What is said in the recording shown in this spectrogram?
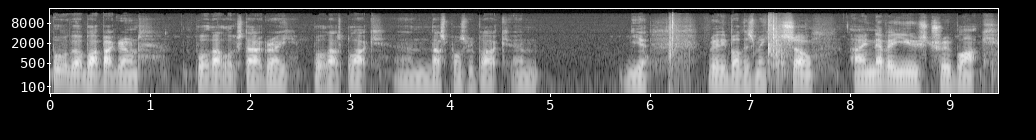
But we've got a black background, but that looks dark grey, but that's black, and that's supposed to be black, and yeah, really bothers me. So, I never use true black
